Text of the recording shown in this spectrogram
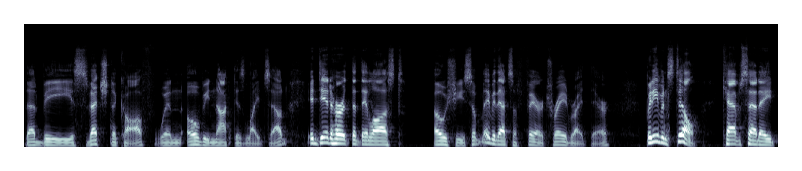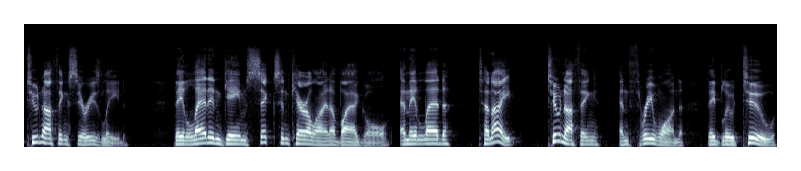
That'd be Svechnikov when Ovi knocked his lights out. It did hurt that they lost Oshie, so maybe that's a fair trade right there. But even still, Caps had a 2 0 series lead. They led in game six in Carolina by a goal, and they led tonight 2 0 and 3 1. They blew two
